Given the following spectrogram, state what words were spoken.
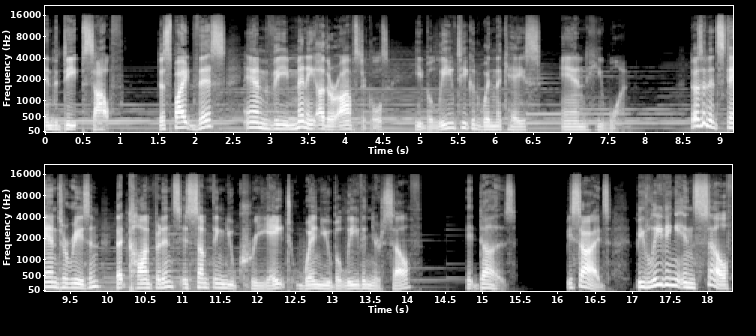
in the Deep South. Despite this and the many other obstacles, he believed he could win the case, and he won. Doesn't it stand to reason that confidence is something you create when you believe in yourself? It does. Besides, believing in self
